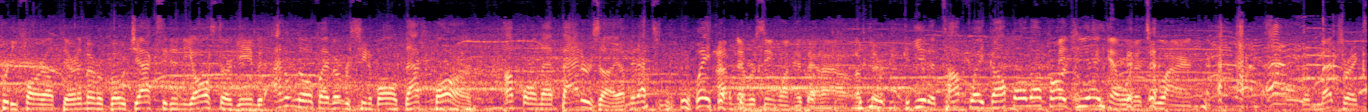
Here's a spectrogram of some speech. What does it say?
pretty far up there. And I remember Bo Jackson in the All-Star game, but I don't know if I've ever seen a ball that far up on that batter's eye. I mean, that's way I've never seen one hit that high up you, there. could you hit a top flight golf ball that far, GA? Yeah, with a two iron. the metrics,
